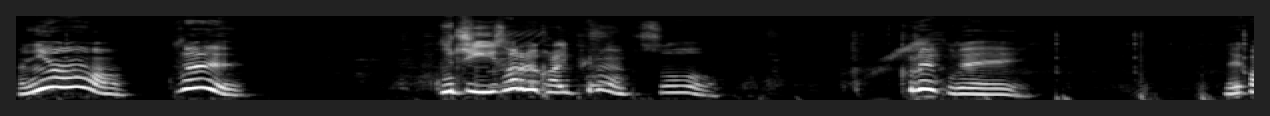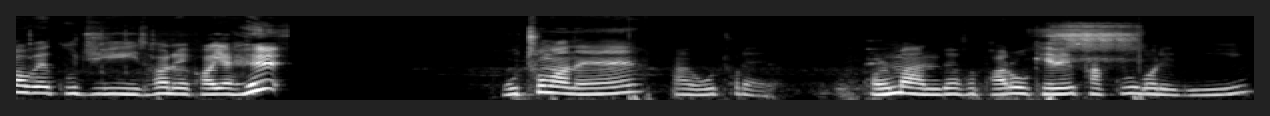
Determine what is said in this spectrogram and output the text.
아니야. 그래. 굳이 이사를 갈 필요는 없어. 그래, 그래. 내가 왜 굳이 이사를 가야 해? 5초 만에. 아, 5초래. 얼마 안 돼서 바로 계획 바꾸버리기.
